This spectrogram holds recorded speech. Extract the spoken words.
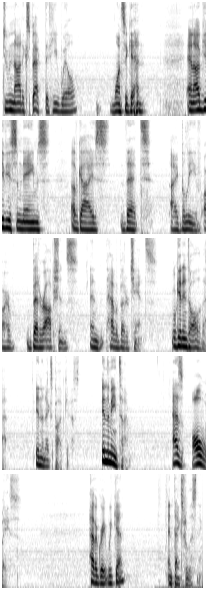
do not expect that he will once again. And I'll give you some names of guys that I believe are better options and have a better chance. We'll get into all of that in the next podcast. In the meantime, as always, have a great weekend and thanks for listening.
